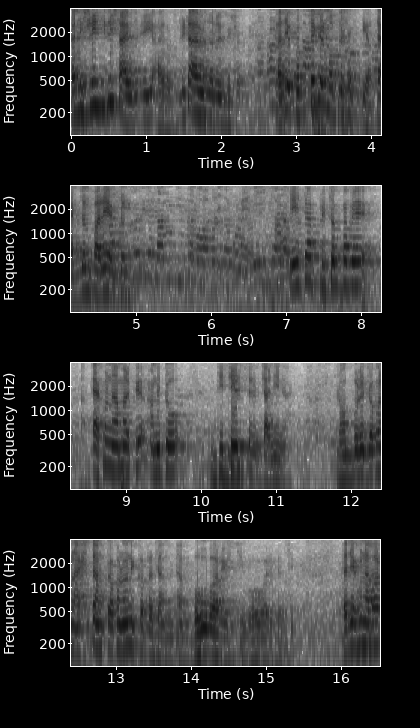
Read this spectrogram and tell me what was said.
কাজে সেই জিনিস আয়োজন, এই আয়োজন, এটা আয়োজনের বিষয়। কাজে প্রত্যেকের মধ্যে শক্তি আছে, একজন পারে, একজন এটা পৃথকভাবে এখন আমাকে, আমি তো ডিটেলসের জানি না। রংপুরে যখন আসতাম, তখন অনেক কথা জানতাম। বহুবার এসেছি, বহুবার গেছি। কাজে এখন আবার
